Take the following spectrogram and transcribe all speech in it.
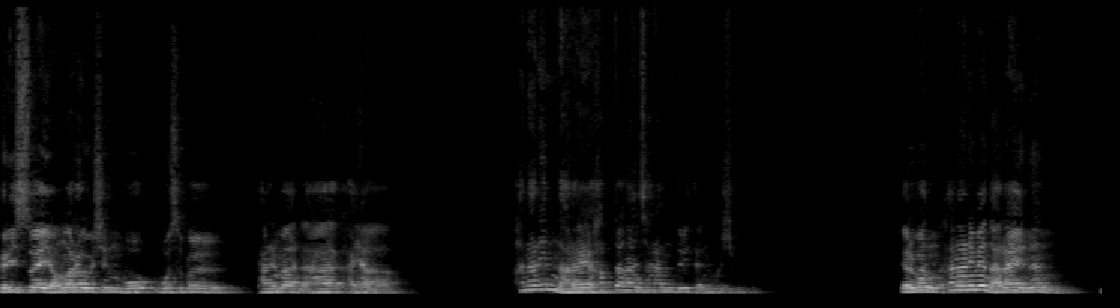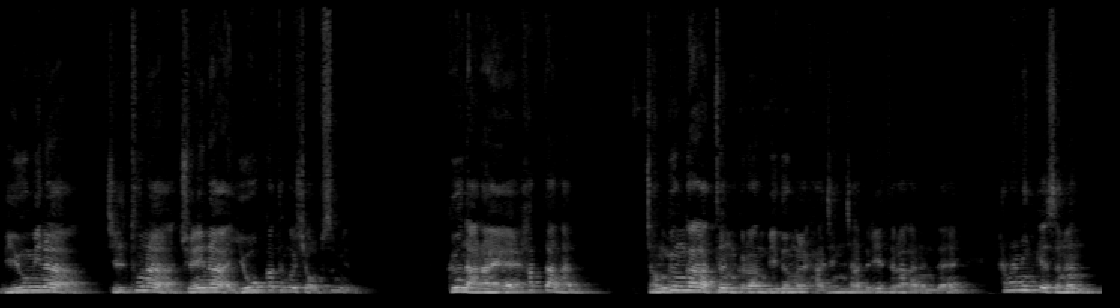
그리스도의 영화로우신 모습을 닮아 나아가야 하나님 나라에 합당한 사람들이 되는 것입니다. 여러분, 하나님의 나라에는 미움이나 질투나 죄나 유혹 같은 것이 없습니다. 그 나라에 합당한 정금과 같은 그런 믿음을 가진 자들이 들어가는데 하나님께서는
